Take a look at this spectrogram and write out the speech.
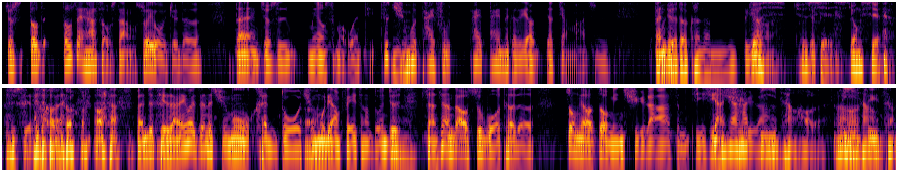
就是都在都在他手上，所以我觉得当然就是没有什么问题。这曲目太复太太那个要要讲嘛，就是。反正觉得可能比较就是写用写的。写的 好了，好了，反正就贴上，因为真的曲目很多，曲目量非常多，你就想象到舒伯特的重要奏鸣曲啦，什么即兴曲啦。讲一下他第一场好了，第一场，第一场，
